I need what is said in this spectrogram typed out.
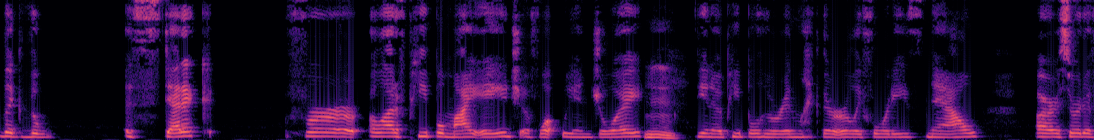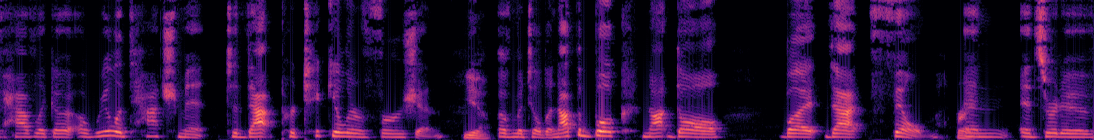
like the aesthetic for a lot of people my age of what we enjoy. Mm, you know people who are in like their early 40s now are sort of have like a, a real attachment to that particular version yeah. of matilda. Not the book not Dahl but that film Right. and and sort of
